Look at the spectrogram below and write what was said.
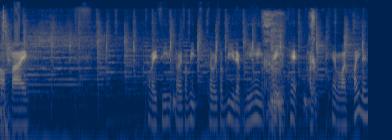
ออกไปทำไมซีทำไมซอมบี้ทำไมซอมบี้แบบนี้ให้ให้แค่พันแค่ประมาณพ้อยหนึ่ง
